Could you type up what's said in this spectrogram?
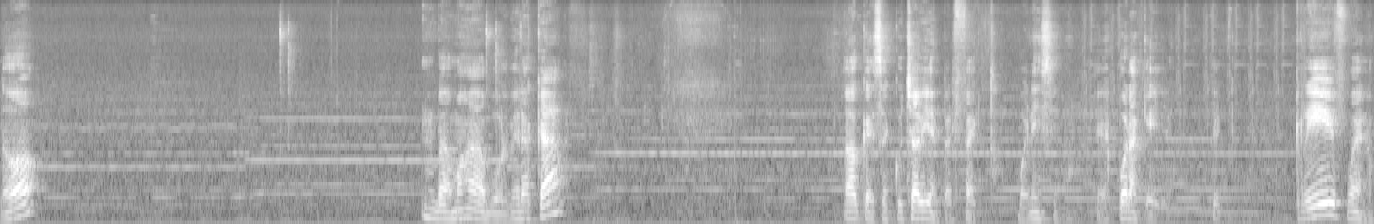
No. Vamos a volver acá. Ok, se escucha bien, perfecto. Buenísimo. Es por aquello. Riff, bueno,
